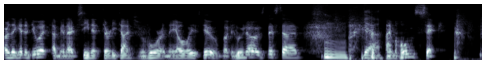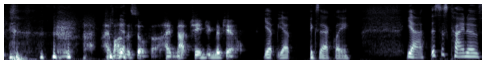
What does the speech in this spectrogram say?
are they going to do it? I mean, I've seen it thirty times before, and they always do. But who knows this time? Mm, yeah, I'm homesick. I'm on Yeah. the sofa. I'm not changing the channel. Yep, yep, exactly. Yeah, this is kind of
